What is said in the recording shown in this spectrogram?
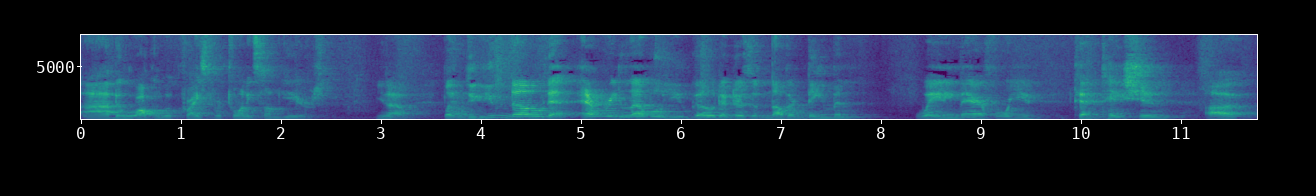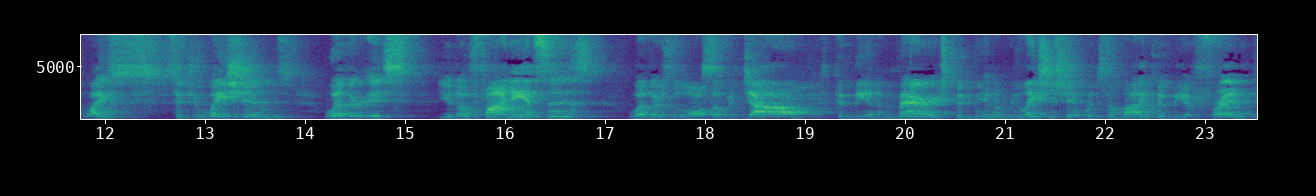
I've been walking with Christ for twenty some years. You know, but do you know that every level you go, that there's another demon waiting there for you? Temptation, uh, life situations, whether it's you know finances, whether it's the loss of a job, it could be in a marriage, could be in a relationship with somebody, could be a friend.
